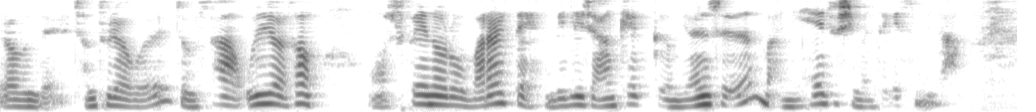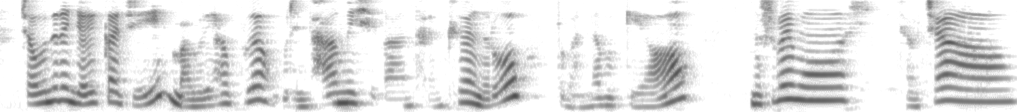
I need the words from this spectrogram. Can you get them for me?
여러분들 전투력을 좀 쌓아 올려서 어, 스페인어로 말할 때 밀리지 않게끔 연습 많이 해주시면 되겠습니다. 자, 오늘은 여기까지 마무리하고요. 우린 다음 이 시간 다른 표현으로 또 만나볼게요. Nos vemos. Chao, chao.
